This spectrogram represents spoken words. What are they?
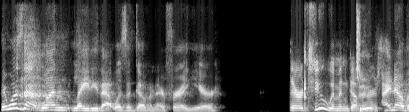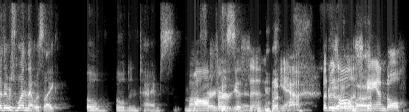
There was that one lady that was a governor for a year. There are two women governors. Two? I know, but there was one that was like old olden times. Ma Ferguson. Yeah. But it was Good all a Ma. scandal.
